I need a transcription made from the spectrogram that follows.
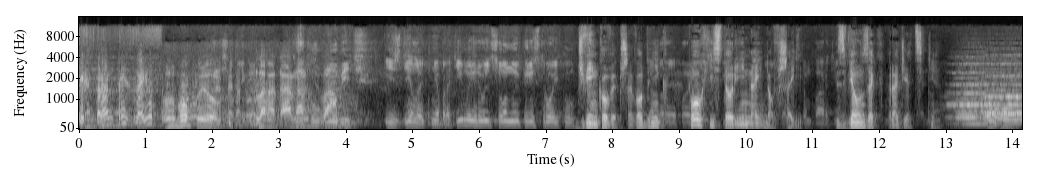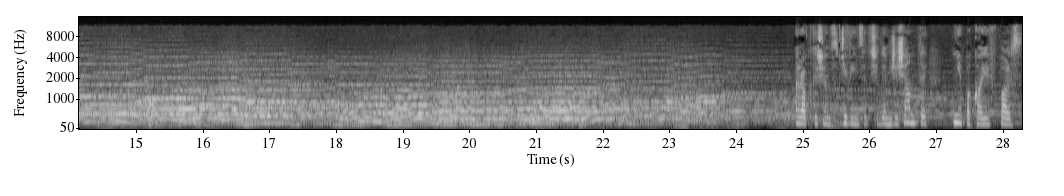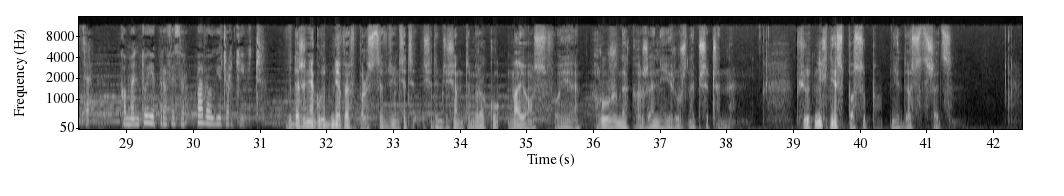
этих стран признают Глубокую благодарность как вам углубить и сделать необратимой революционную перестройку. Dźwiękowy przewodnik po historii najnowszej. Związek Radziecki. Rok 1970. Niepokoje w Polsce. Komentuje profesor Paweł Wieczorkiewicz. Wydarzenia grudniowe w Polsce w 1970 roku mają swoje różne korzenie i różne przyczyny. Wśród nich nie sposób nie dostrzec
